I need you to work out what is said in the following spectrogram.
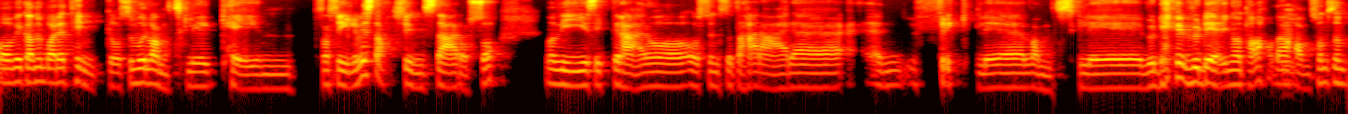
og, vi kan jo bare tenke oss hvor vanskelig Kane sannsynligvis da, syns det er også. Når vi sitter her og, og syns dette her er eh, en fryktelig vanskelig vurdering å ta. Og det er han som, som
